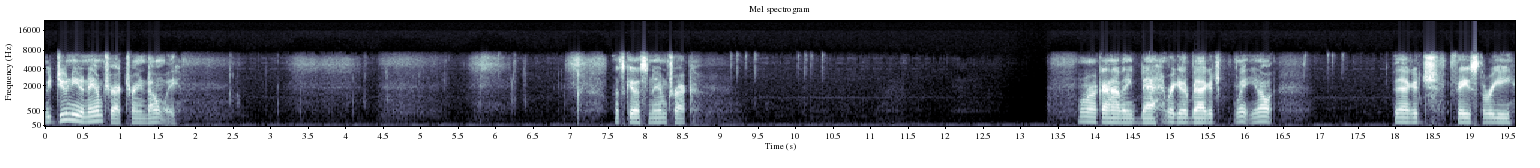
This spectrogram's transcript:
We do need an Amtrak train, don't we? Let's get us an Amtrak. We're not gonna have any ba regular baggage. Wait, you know what? Baggage, phase three.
